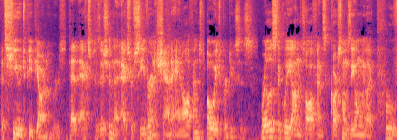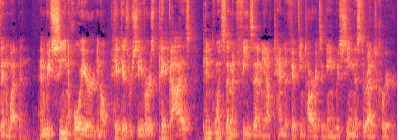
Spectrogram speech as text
That's huge PPR numbers. That X position, that X receiver in a Shanahan offense always produces. Realistically, on this offense, Garcon's the only like proven weapon. And we've seen Hoyer, you know, pick his receivers, pick guys, pinpoints them and feeds them, you know, 10 to 15 targets a game. We've seen this throughout his career.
